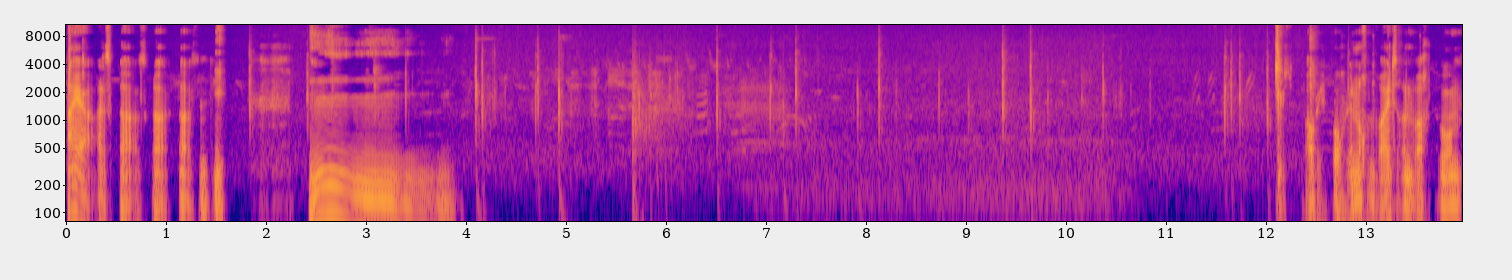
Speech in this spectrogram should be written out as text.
Ah ja, alles klar, alles klar, da sind die. Hm. Ich glaube, ich brauche hier noch einen weiteren Wachturm.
